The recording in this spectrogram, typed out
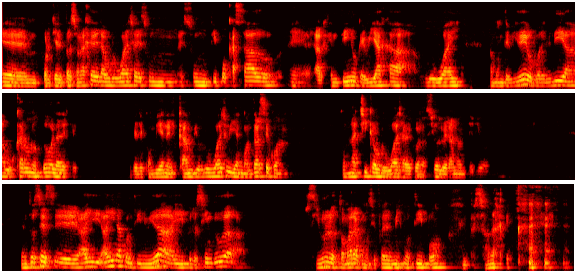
Eh, porque el personaje de la uruguaya es un, es un tipo casado eh, argentino que viaja a Uruguay, a Montevideo por el día a buscar unos dólares que, que le conviene el cambio uruguayo y a encontrarse con, con una chica uruguaya que conoció el verano anterior. Entonces eh, hay, hay una continuidad ahí, pero sin duda, si uno los tomara como si fuera el mismo tipo, el personaje,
